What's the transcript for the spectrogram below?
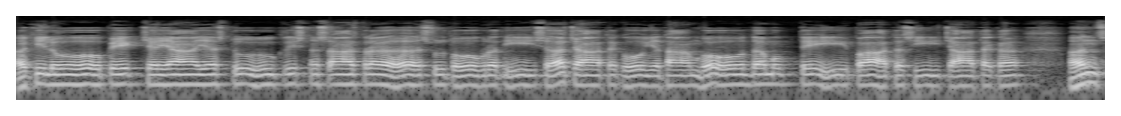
अखिलोपेक्षया यस्तु कृष्णशास्त्रश्रुतो व्रती स चातको यथाम्बोधमुक्तै पातसी चातक। हंस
